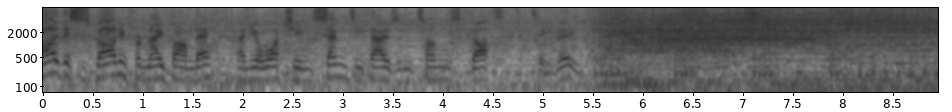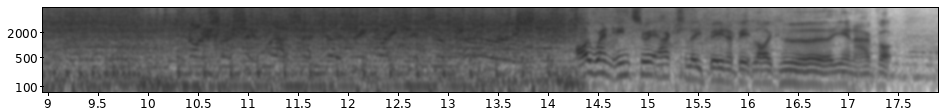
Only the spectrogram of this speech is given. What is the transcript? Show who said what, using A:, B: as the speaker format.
A: Hi, this is Barney from Napalm Death, and you're watching 70,000 Tons Dot TV. I went into it actually being a bit like, uh, you know, but,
